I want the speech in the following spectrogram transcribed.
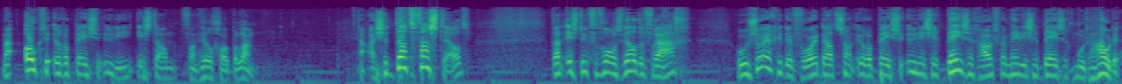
Maar ook de Europese Unie is dan van heel groot belang. Nou, als je dat vaststelt, dan is natuurlijk vervolgens wel de vraag... hoe zorg je ervoor dat zo'n Europese Unie zich bezighoudt waarmee die zich bezig moet houden?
